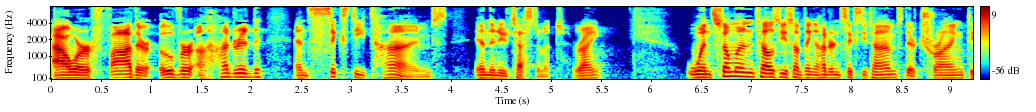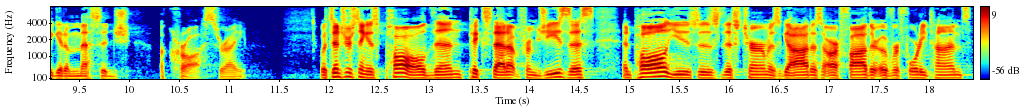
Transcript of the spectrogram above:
our Father over 160 times in the New Testament, right? When someone tells you something 160 times, they're trying to get a message across, right? What's interesting is Paul then picks that up from Jesus, and Paul uses this term as God as our Father over 40 times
